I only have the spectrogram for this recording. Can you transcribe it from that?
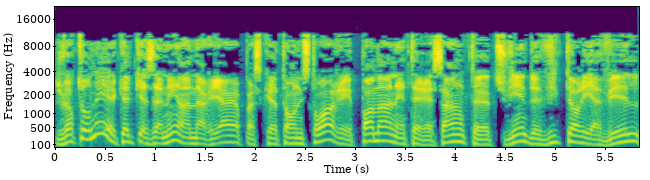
Je vais retourner quelques années en arrière parce que ton histoire est pas mal intéressante. Euh, tu viens de Victoriaville.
